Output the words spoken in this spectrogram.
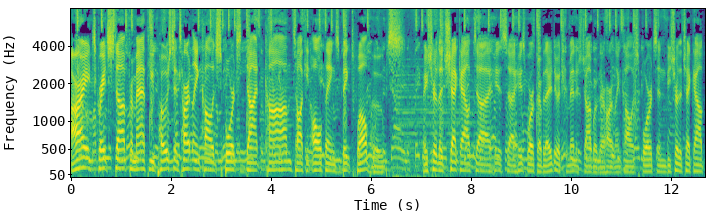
right, great stuff from Matthew Poston, HeartlandCollegeSports.com, talking all things Big 12 hoops. Make sure to check out uh, his uh, his work over there. They do a tremendous job over there, Heartland College Sports, and be sure to check out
